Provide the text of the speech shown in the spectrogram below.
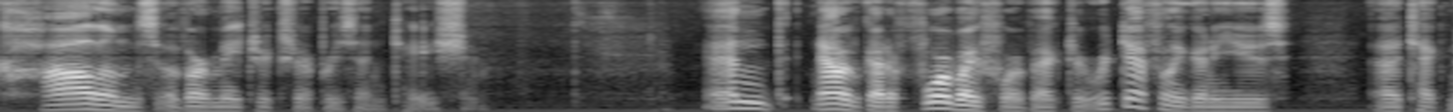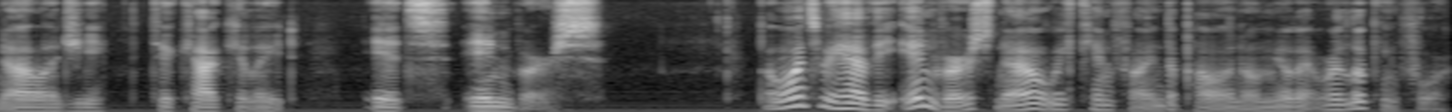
columns of our matrix representation. And now we've got a 4 by 4 vector. We're definitely going to use uh, technology to calculate its inverse. But once we have the inverse, now we can find the polynomial that we're looking for.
